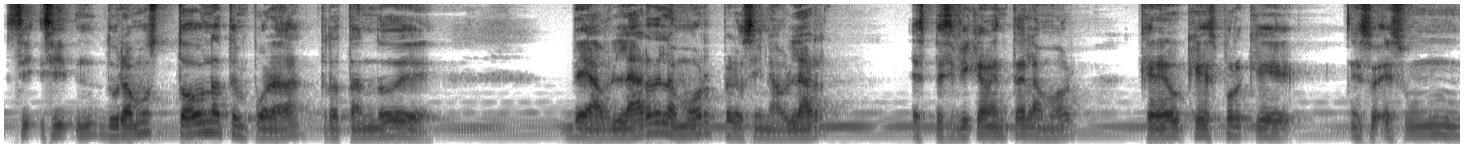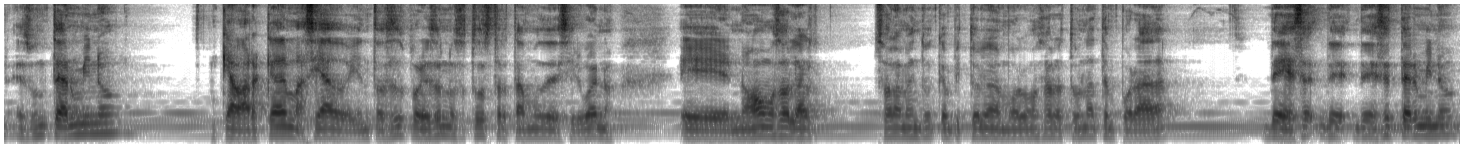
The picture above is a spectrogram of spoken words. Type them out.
sí, sí, duramos toda una temporada tratando de, de hablar del amor, pero sin hablar específicamente del amor. Creo que es porque es, es, un, es un término que abarca demasiado y entonces por eso nosotros tratamos de decir, bueno, eh, no vamos a hablar solamente un capítulo del amor, vamos a hablar toda una temporada de ese, de, ese término,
